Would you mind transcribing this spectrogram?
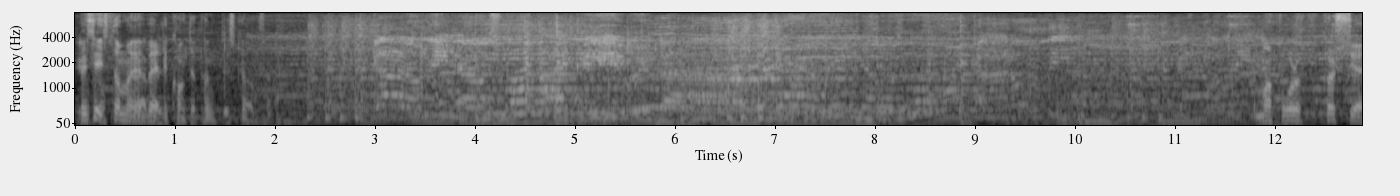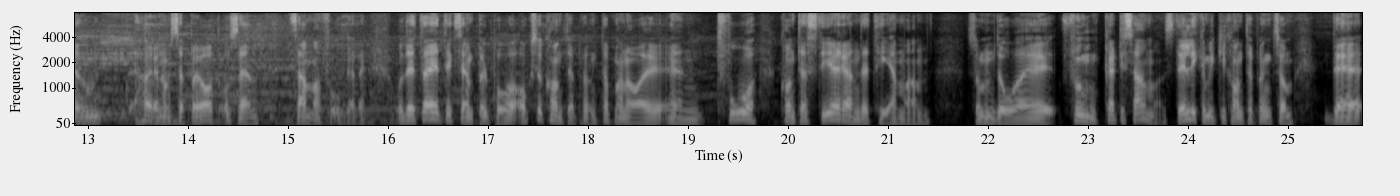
Precis, de är väldigt kontrapunktiska också. Man får först dem, höra dem separat och sen sammanfogade. Och detta är ett exempel på också kontrapunkt, att man har en, två kontrasterande teman som då eh, funkar tillsammans. Det är lika mycket kontrapunkt som det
